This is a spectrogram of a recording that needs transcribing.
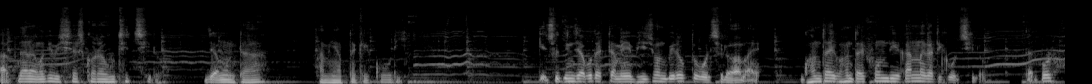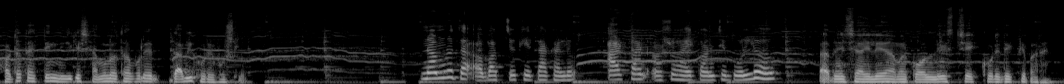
আপনার আমাকে বিশ্বাস করা উচিত ছিল যেমনটা আমি আপনাকে করি। কিছুদিন যাবত একটা মেয়ে ভীষণ বিরক্ত করছিল আমায়। ঘন্টায় ঘন্টায় ফোন দিয়ে কান্নাকাটি করছিল। তারপর হঠাৎ একদিন নিজেকে শ্যামলতা বলে দাবি করে বসল। নম্রতা অবাক চোখে তাকালো। আরফান অসহায় কণ্ঠে বলল আপনি চাইলে আমার কল লিস্ট চেক করে দেখতে পারেন।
